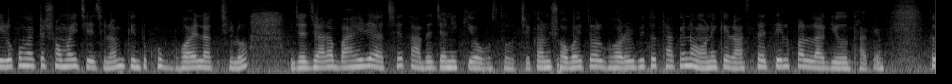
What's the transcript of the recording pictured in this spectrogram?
এরকম একটা সময় চেয়েছিলাম, কিন্তু খুব ভয় লাগছিল যে যারা বাইরে আছে তাদের জানি কী অবস্থা হচ্ছে। কারণ সবাই তো আর ঘরের ভিতর থাকে না, অনেকে রাস্তায় তেলপাল লাগিয়েও থাকে। তো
